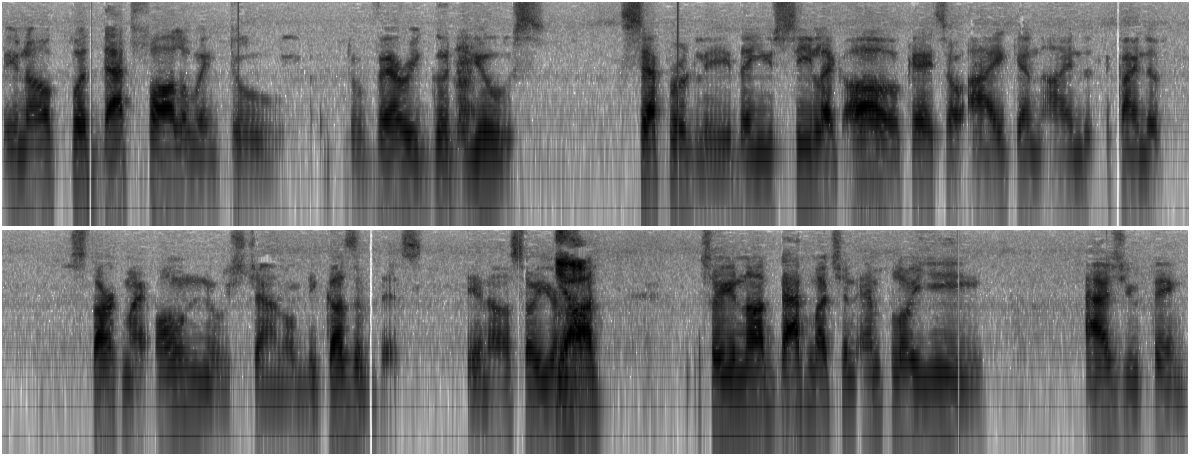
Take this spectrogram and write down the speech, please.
you know put that following to to very good use separately, then you see like, oh, okay, so I can kind of start my own news channel because of this, you know. So you're yeah. not, so you're not that much an employee as you think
